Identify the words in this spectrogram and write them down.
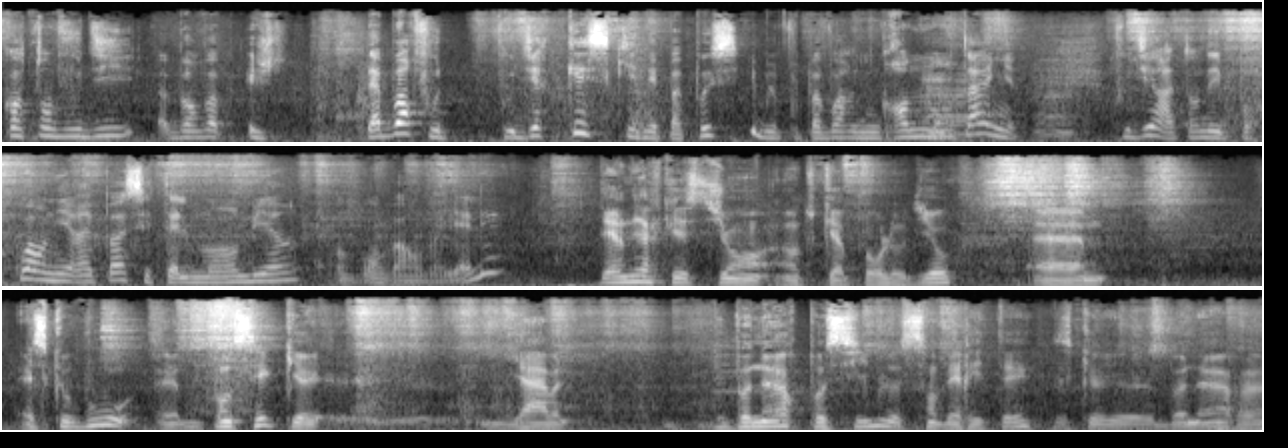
Quand on vous dit, ah ben d'abord, il faut, dire qu'est-ce qui n'est pas possible? Il ne faut pas voir une grande montagne. Il faut dire, attendez, pourquoi on n'irait pas? C'est tellement bien. Bon, on va, on va y aller. Dernière question, en tout cas pour l'audio. Euh, est-ce que vous, euh, pensez qu'il y a du bonheur possible sans vérité? Est-ce que bonheur, euh,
